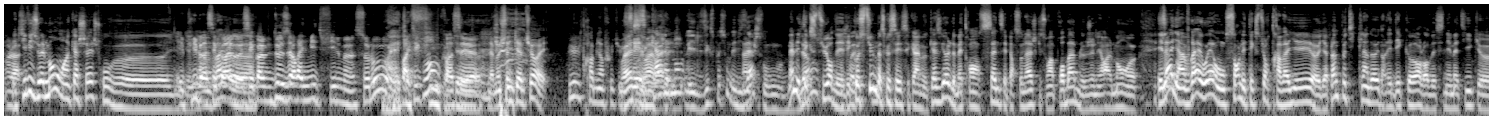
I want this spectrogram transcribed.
Voilà. et qui visuellement ont un cachet je trouve euh, y Et y puis, bah, c'est vrai, quand, même- euh, c'est quand même deux heures et demie de film solo, Ouais, euh, pratiquement. film, quoi, Enfin, quel- c'est- La motion capture est ultra bien foutu. Ouais, c'est vrai, ouais. carrément. Les, les expressions des visages sont. Même les textures des, costumes, parce que c'est c'est quand même casse-gueule de mettre en scène ces personnages qui sont improbables généralement. euh. Et là, il y a un vrai, ouais, on sent les textures travaillées. euh, Il y a plein de petits clins d'œil dans les décors lors des cinématiques. euh.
